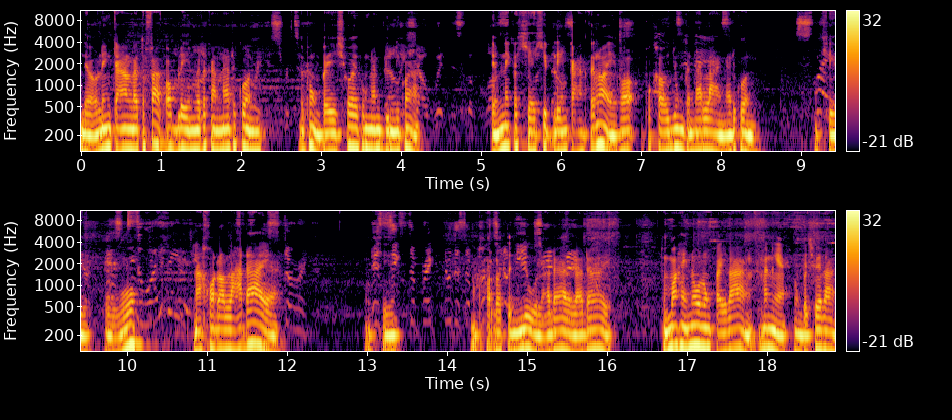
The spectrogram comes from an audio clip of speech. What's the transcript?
เดี๋ยวเล่นกลางเราจะฝากออฟเลนไว้แล้วกันนะทุกคนแล้วผมไปช่วยพวกนั้นบินดีกว่า เดี๋ยวแม่ก็เคลียร์คลิปเลนกลางสักหน่อยเพราะพวกเขายุ่งกันด้านล่างนะทุกคน โอเคโอ้หนาคอร์เราลาได้อะโอเคนาคอร์เราตึงอยู่ลาได้ลาได้ ผมว่าไฮโน่ลงไปล่างนั่นไงลงไปช่วยล่าง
